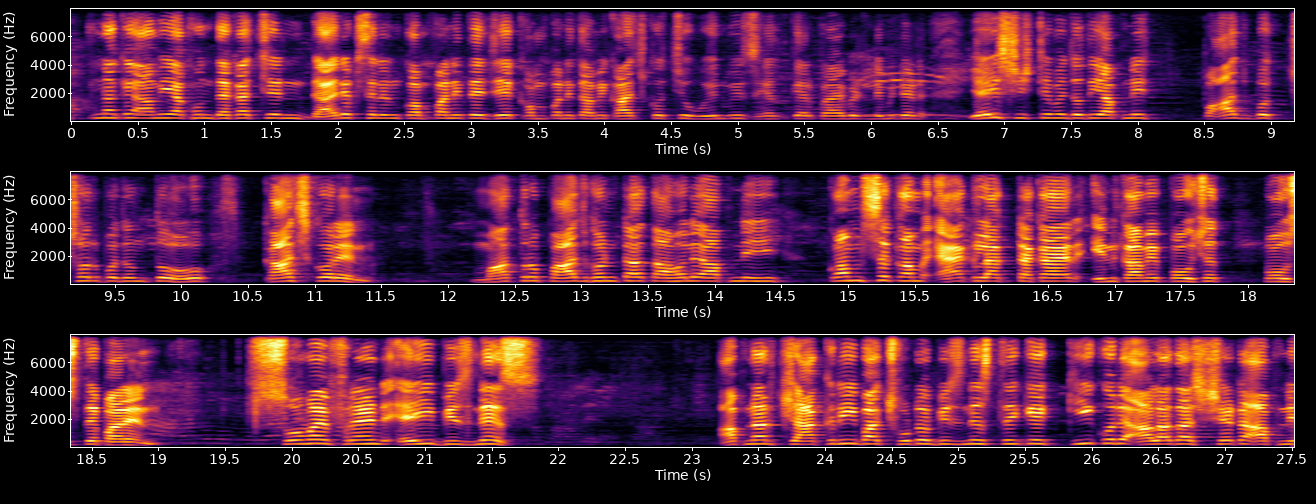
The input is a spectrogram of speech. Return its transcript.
আপনাকে আমি এখন দেখাচ্ছি ডাইরেক্ট সেলিং কোম্পানিতে যে কোম্পানিতে আমি কাজ করছি Winwiz health care private limited এই সিস্টেমে যদি আপনি পাঁচ বছর পর্যন্ত কাজ করেন, মাত্র পাঁচ ঘণ্টা, তাহলে আপনি কমসে কম এক লাখ টাকার ইনকামে পৌঁছে, পৌঁছতে পারেন। সো মাই ফ্রেন্ড এই বিজনেস আপনার চাকরি বা ছোট বিজনেস থেকে কি করে আলাদা সেটা আপনি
